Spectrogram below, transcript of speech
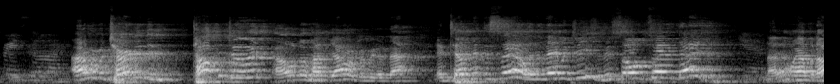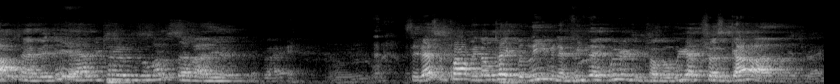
Praise God. I remember turning and talking to it. I don't know how y'all remember it or not. And telling it to sell in the name of Jesus. It sold the same day. Yeah. Now, that don't happen all the time. It did, I'd be turning to some other stuff out here. See, that's the problem. It don't take believing if we think we're in control. But we got to trust God. That's right.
